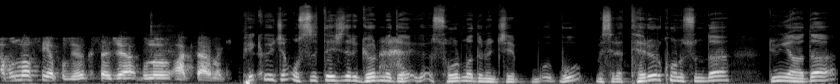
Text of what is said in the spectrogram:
Ya bu nasıl yapılıyor? Kısaca bunu aktarmak istiyorum. Peki hocam o stratejileri görmeden, sormadan önce bu, bu mesela terör konusunda dünyada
